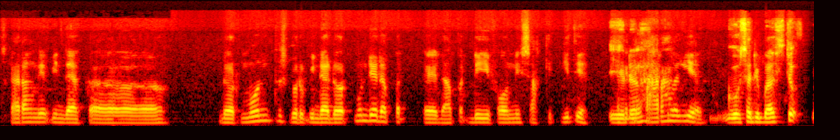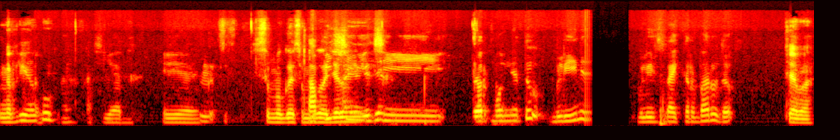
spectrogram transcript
Sekarang dia pindah ke Dortmund, terus baru pindah Dortmund dia dapat eh dapat divonis sakit gitu ya. Iya udah, parah lagi ya. gak usah dibahas Cok. Ngeri aku. Ah, Kasihan. Iya. Semoga sembuh Tapi aja lah si, ya ya. si Dortmundnya tuh beli ini beli striker baru tuh. Siapa?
